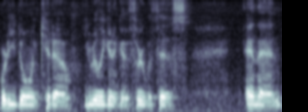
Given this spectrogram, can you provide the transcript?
What are you doing, kiddo? You really gonna go through with this? And then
